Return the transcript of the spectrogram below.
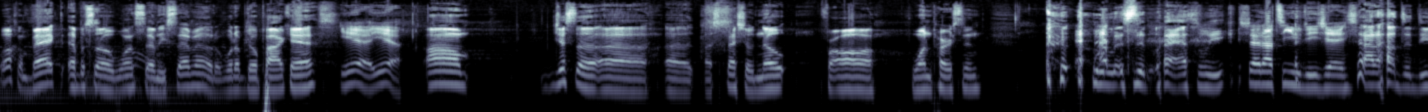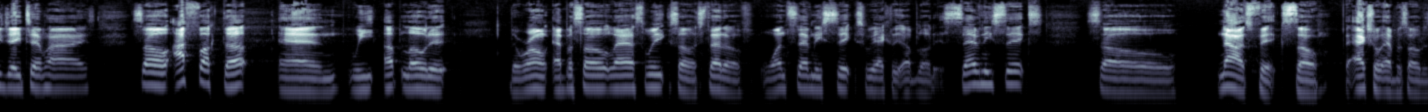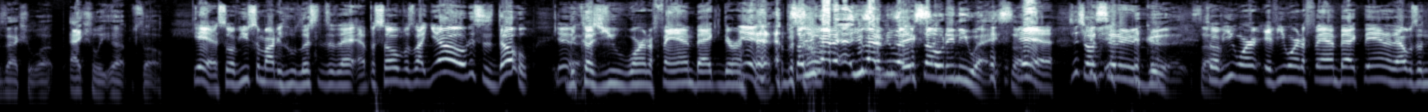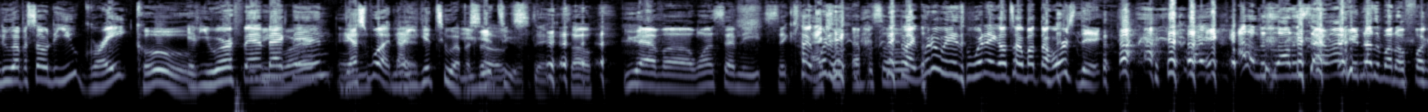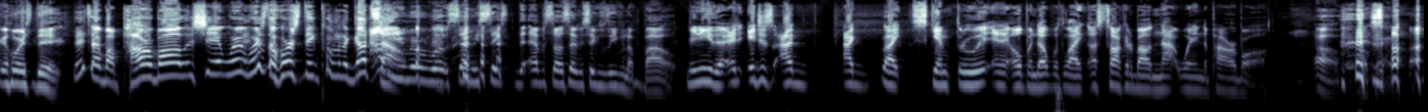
Welcome back to episode 177 of the What Up, Though podcast. Yeah, yeah. Um, just a, uh, a a special note for all one person who listened last week. Shout out to you, DJ. Shout out to DJ Tim Hines. So I fucked up and we uploaded the wrong episode last week. So instead of 176, we actually uploaded 76. So now it's fixed. So the actual episode is actual up, actually up. So Yeah, so if you somebody who listened to that episode was like, "Yo, this is dope," Yeah. because you weren't a fan back during yeah, that episode. so you got a, you got a new episode anyway. So Yeah. just So- consider it good. So, So if you weren't if you weren't a fan back then and that was a new episode to you, great. cool. If you were a fan back were, then, guess what? Now you get two You episodes. get two. So you have uh 176 Like, actual they, episode. like what are we? What are they gonna talk about the horse dick? I don't listen all this time. I hear nothing about no fucking horse dick. they talk about Powerball and shit. Where, where's the horse dick pulling the guts I don't out? even remember what 76 the episode 76 was even about. Me neither. It, it just I I like skimmed through it and it opened up with like us talking about not winning the Powerball. Oh, okay.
